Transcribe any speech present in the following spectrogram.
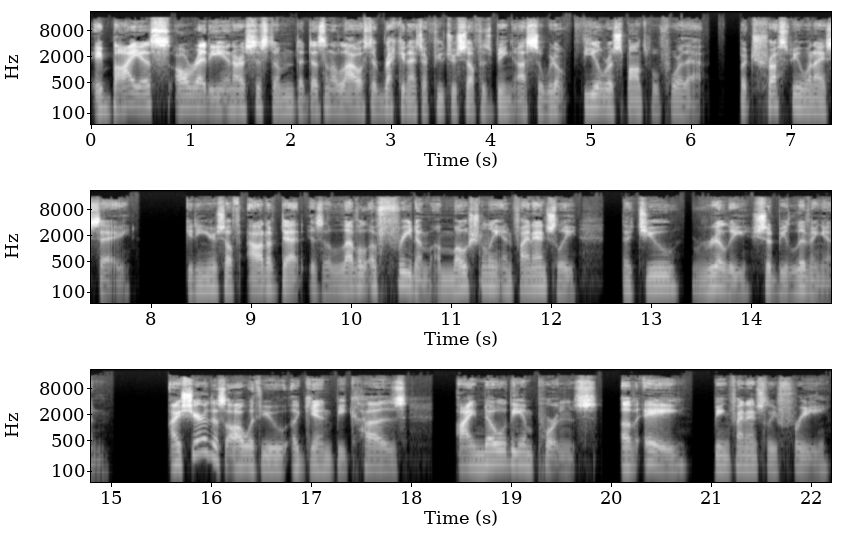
a bias already in our system that doesn't allow us to recognize our future self as being us, so we don't feel responsible for that. But trust me when I say, getting yourself out of debt is a level of freedom emotionally and financially that you really should be living in. I share this all with you again because I know the importance of A, being financially free,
